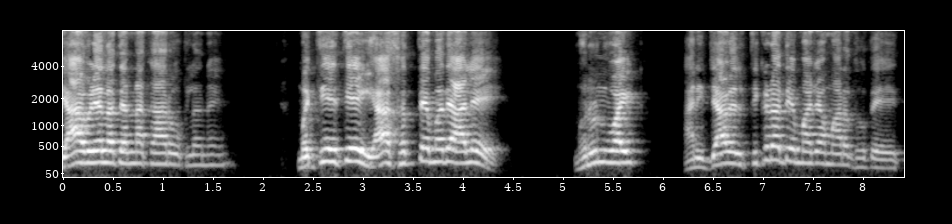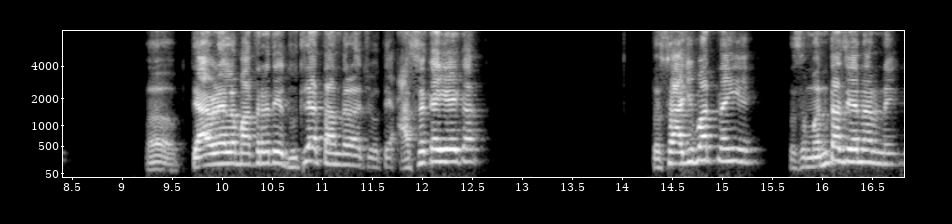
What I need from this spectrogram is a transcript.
त्यावेळेला त्यांना का रोखलं नाही? मग ते ते ह्या सत्तेमध्ये आले म्हणून वाईट आणि ज्यावेळेला तिकडं ते मजा मारत होते त्यावेळेला मात्र ते धुतल्या तांदळाचे होते. असं काही आहे का? तसं अजिबात नाहीये. तसं म्हणताच येणार नाही.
